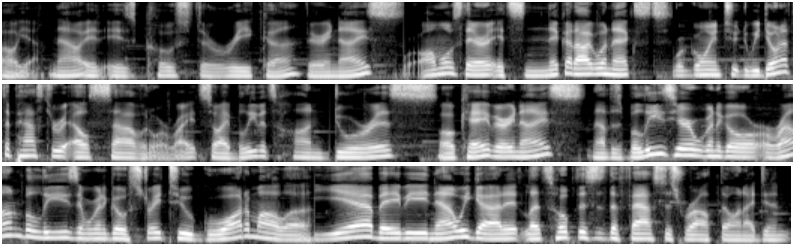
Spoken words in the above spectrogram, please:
Oh yeah. Now it is Costa Rica. Very nice. We're almost there. It's Nicaragua next. We're going to we don't have to pass through El Salvador, right? So I believe it's Honduras. Okay, very nice. Now there's Belize here. We're gonna go around Belize and we're gonna go straight to Guatemala. Yeah, baby. Now we got it. Let's hope this is the fastest route though, and I didn't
